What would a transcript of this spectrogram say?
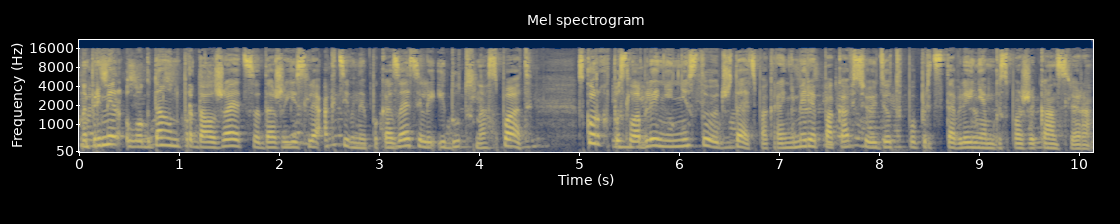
Например, локдаун продолжается, даже если активные показатели идут на спад. Скорых послаблений не стоит ждать, по крайней мере, пока все идет по представлениям госпожи канцлера.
